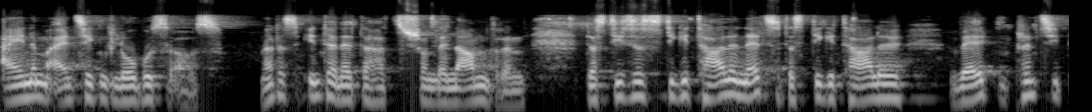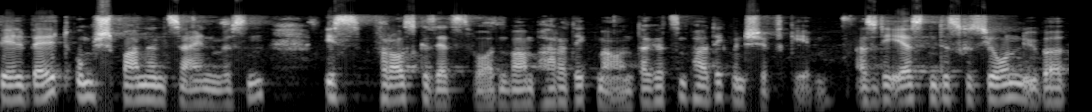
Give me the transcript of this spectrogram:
einem einzigen Globus aus. Na, das Internet, da hat schon den Namen drin. Dass dieses digitale Netz, das digitale Welten prinzipiell weltumspannend sein müssen, ist vorausgesetzt worden, war ein Paradigma. Und da wird es ein Paradigmenshift geben. Also die ersten Diskussionen über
